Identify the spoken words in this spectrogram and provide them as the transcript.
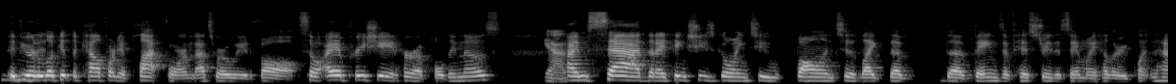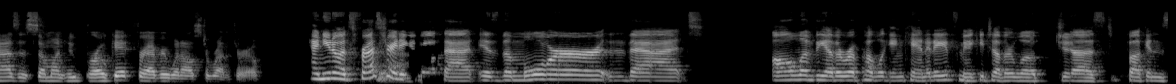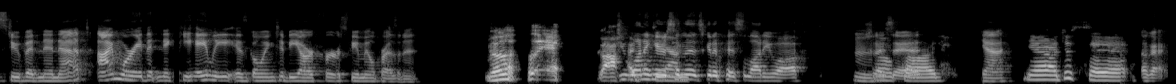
if you were to look at the California platform, that's where we would fall. So I appreciate her upholding those. yeah. I'm sad that I think she's going to fall into like the the veins of history the same way Hillary Clinton has as someone who broke it for everyone else to run through. And you know what's frustrating about that is the more that all of the other Republican candidates make each other look just fucking stupid and inept. I'm worried that Nikki Haley is going to be our first female president. God, Do you want to hear damn. something that's going to piss a lot of you off? Hmm. Should I Oh say it? Yeah. Yeah, just say it. Okay.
